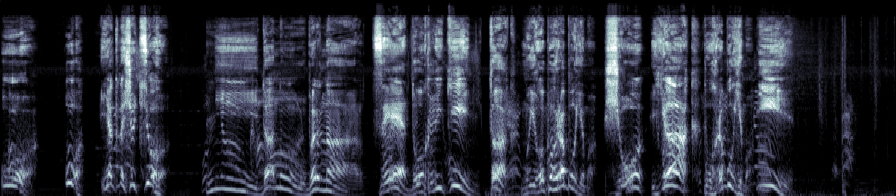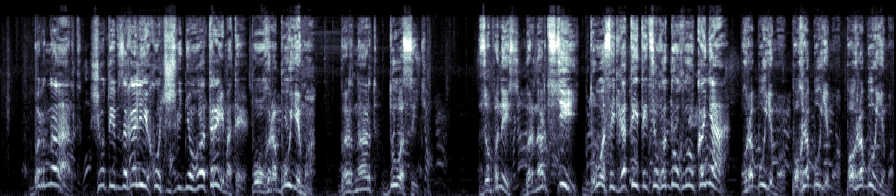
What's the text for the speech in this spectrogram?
О, о, як насчет цього? Ні, да ну, Бернард, це дохлий кінь. Так, ми його пограбуємо. Що? Як? Пограбуємо? Ні. Бернард, що ти взагалі хочеш від нього отримати? Пограбуємо. Бернард, досить. Зупинись, Бернард, стій! Досить гатити цього дохлого коня! Пограбуємо, пограбуємо, пограбуємо!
